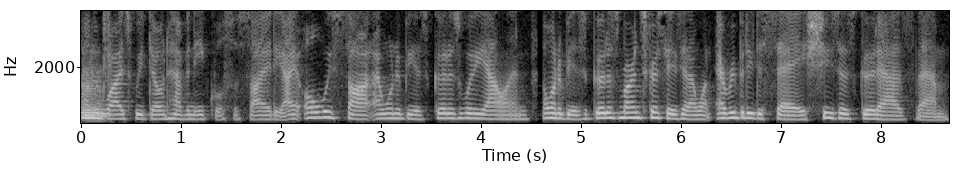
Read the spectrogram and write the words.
mm. otherwise we don't have an equal society. I always thought I want to be as good as Woody Allen. I want to be as good as Martin Scorsese, and I want everybody to say she's as good as them.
